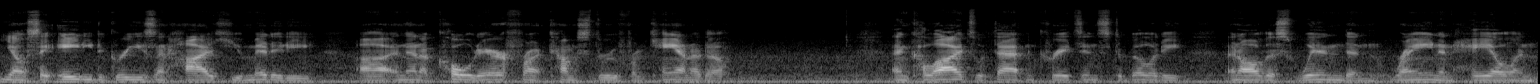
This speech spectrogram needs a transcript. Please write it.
you know, say 80 degrees and high humidity uh, and then a cold air front comes through from Canada and collides with that and creates instability and all this wind and rain and hail and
